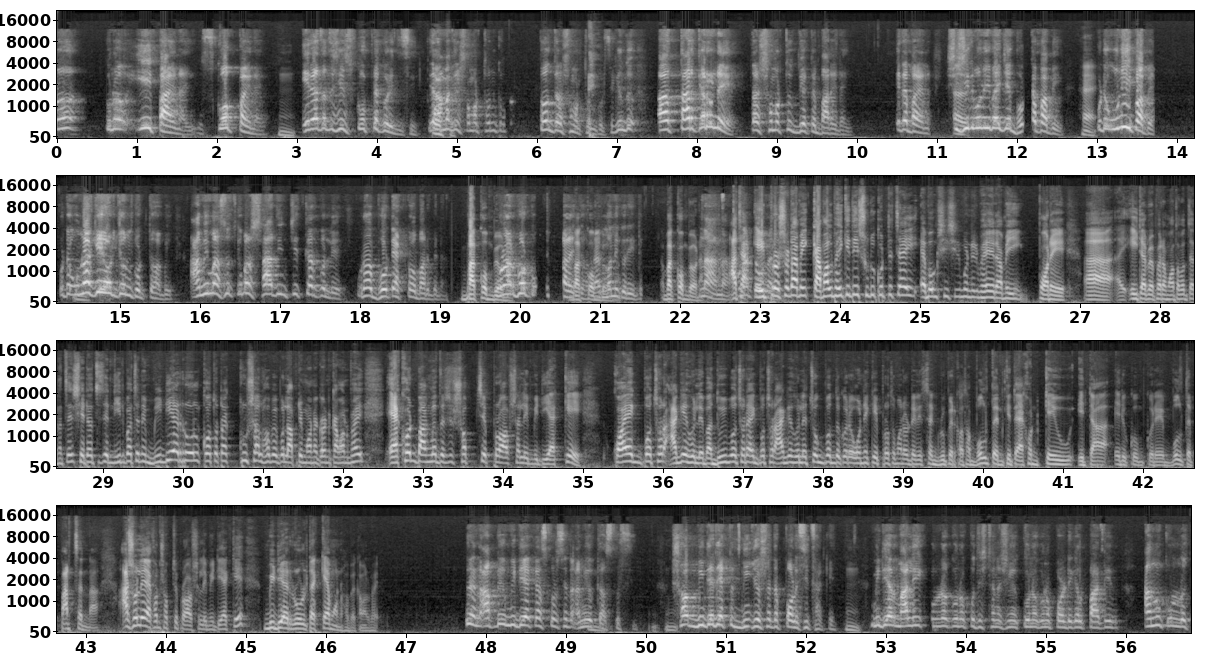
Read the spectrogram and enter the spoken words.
কোনো ই পায় নাই স্কোপ পায় নাই। এরা তাদের সেই স্কোপটা করে দিছে। আমাকে সমর্থন তখন তারা সমর্থন করছে। কিন্তু তার কারণে তার সমর্থক দু একটা বাড়ে নাই। এটা বাড়ে না। শিশির মনি ভাই যে ভোটটা পাবে হ্যাঁ। ওটা উনিই পাবেন ওটা উনাকেই অর্জন করতে হবে। আমি মাসুদ কুমার সারাদিন চিৎকার করলে ওনার ভোট একটাও বাড়বে না। বা কমবেও না। ওনার ভোট। মনে করি বা কমবেও না। আচ্ছা এই প্রশ্নটা আমি কামাল ভাইকে দিয়ে শুরু করতে চাই এবং শিশির মনির ভাইয়ের আমি পরে আহ, এইটার ব্যাপারে মতামত জানাতে চাই। সেটা হচ্ছে যে নির্বাচনে মিডিয়ার রোল কতটা ক্রুশাল হবে বলে আপনি মনে করেন কামাল ভাই? এখন বাংলাদেশের সবচেয়ে প্রভাবশালী মিডিয়া কে? কয়েক বছর আগে হলে বা দুই বছর এক বছর আগে হলে চোখ বন্ধ করে অনেকেই প্রথম আলো টেলিস্টার গ্রুপের কথা বলতেন কিন্তু এখন কেউ এটা এরকম করে বলতে পারছেন না। আসলে এখন সবচেয়ে প্রভাবশালী মিডিয়াকে মিডিয়ার রোলটা কেমন হবে কামাল ভাই? আপনিও মিডিয়া কাজ করছেন আমিও কাজ করছি। সব মিডিয়ারই একটা নিজস্ব একটা পলিসি থাকে। মিডিয়ার মালিক কোনো না কোনো প্রতিষ্ঠানের সঙ্গে কোনো কোনো পলিটিক্যাল পার্টির আনুকূল্য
